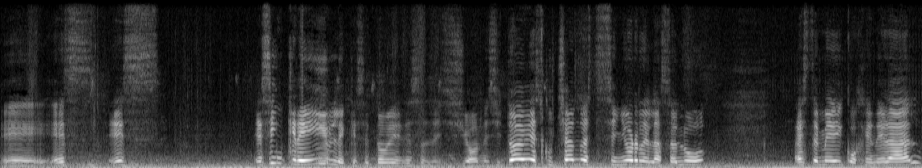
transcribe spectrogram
eh, es, es, es increíble que se tomen esas decisiones. Y todavía escuchando a este señor de la salud, a este médico general,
